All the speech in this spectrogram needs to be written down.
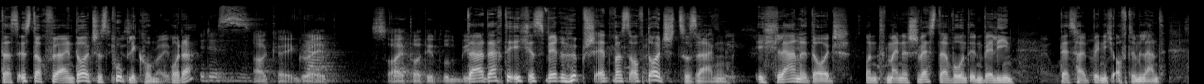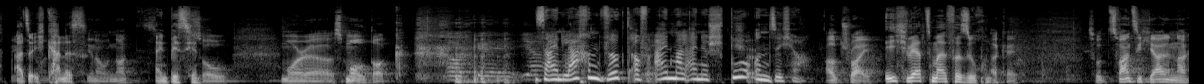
Das ist doch für ein deutsches Publikum, oder? It is. Okay, great. So I thought it would be. Da dachte ich, es wäre hübsch, etwas auf Deutsch zu sagen. Ich lerne Deutsch und meine Schwester wohnt in Berlin. Deshalb bin ich oft im Land. Also ich kann es. Ein bisschen. More, uh, small talk. Sein Lachen wirkt auf einmal eine Spur unsicher. I'll try. Ich werde es mal versuchen. Okay. So 20 Jahre nach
